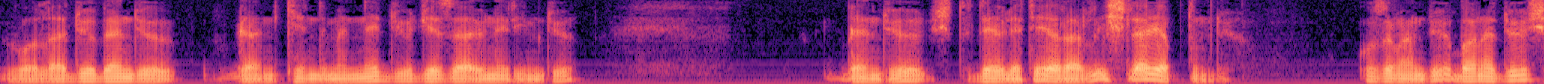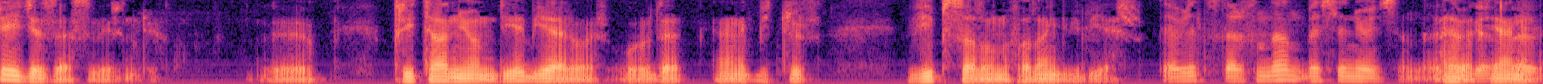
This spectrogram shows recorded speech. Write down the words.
Vallahi diyor ben diyor yani kendime ne diyor ceza önereyim diyor. Ben diyor işte devlete yararlı işler yaptım diyor. O zaman diyor bana diyor şey cezası verin diyor. E, Pritanyon diye bir yer var. Orada yani bir tür VIP salonu falan gibi bir yer. Devlet tarafından besleniyor insanlar. Evet yani evet.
